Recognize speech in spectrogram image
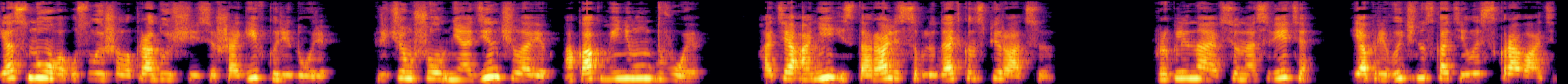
я снова услышала крадущиеся шаги в коридоре. Причем шел не один человек, а как минимум двое, хотя они и старались соблюдать конспирацию. Проклиная все на свете, я привычно скатилась с кровати,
